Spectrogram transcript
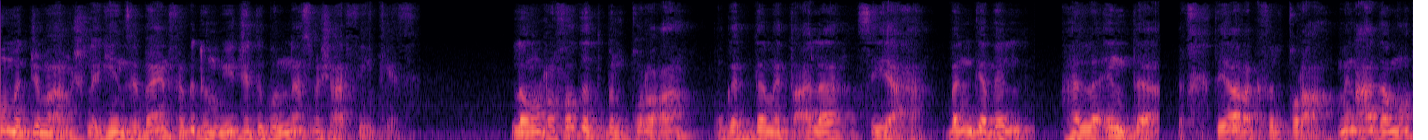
هم الجماعة مش لاقيين زباين فبدهم يجذبوا الناس مش عارفين كيف. لو انرفضت بالقرعة وقدمت على سياحة بنقبل هلا أنت اختيارك في القرعة من عدمه؟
